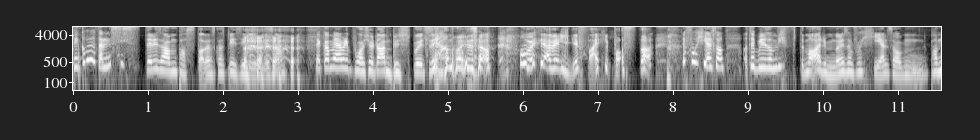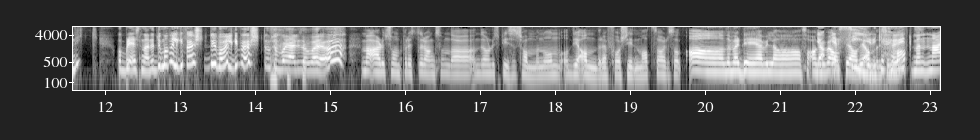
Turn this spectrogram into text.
Tenk om dette er den siste liksom, pastaen jeg skal spise i livet. Liksom. Tenk om jeg blir påkjørt av en buss på utsida nå, liksom. Om jeg velger feil pasta. Jeg får helt sånn At jeg blir sånn vifte med armene og liksom får helt sånn panikk. Og blir sånn her Du må velge først! Du må velge først! Og så må jeg liksom bare Åh! Men er du sånn på restaurant som da når du spiser sammen med noen, og de andre får sin mat, så er det sånn ah, det var det jeg ville ha. Så Ja, angrer vi jeg alltid av de andre ikke sin høyt, mat. men nei,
